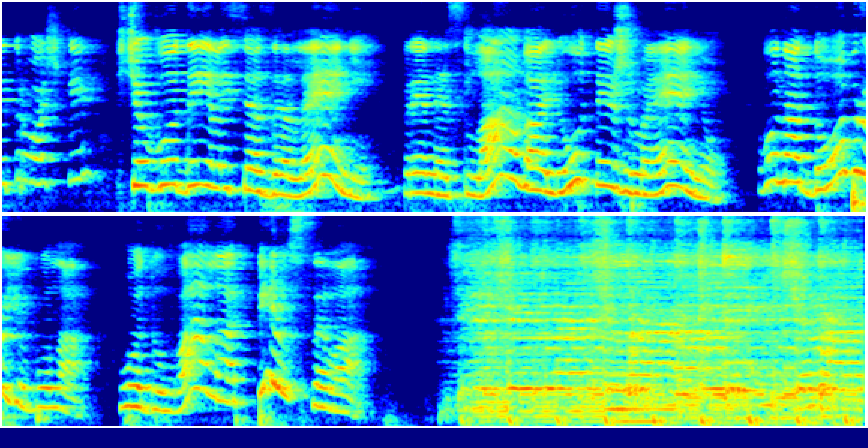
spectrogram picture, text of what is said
капусти трошки, щоб водилися зелені, принесла валюти жменю. Вона доброю була, годувала пів села. Коханням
